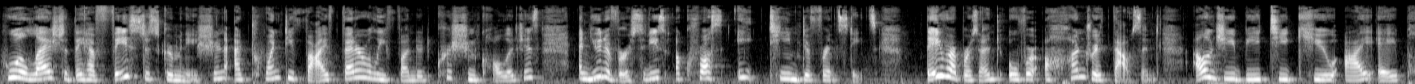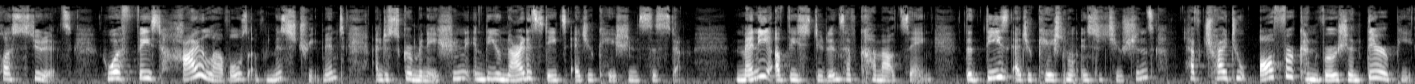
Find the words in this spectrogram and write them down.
who allege that they have faced discrimination at 25 federally funded Christian colleges and universities across 18 different states. They represent over 100,000 LGBTQIA plus students who have faced high levels of mistreatment and discrimination in the United States education system. Many of these students have come out saying that these educational institutions have tried to offer conversion therapy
